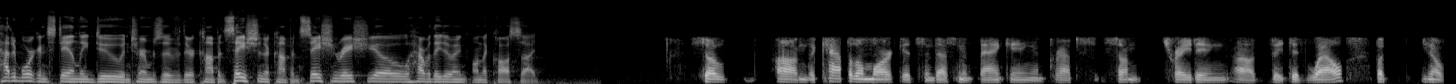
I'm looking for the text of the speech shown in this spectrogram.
how did Morgan Stanley do in terms of their compensation, their compensation ratio? How are they doing on the cost side? So, um, the capital markets, investment banking, and perhaps some trading, uh, they did well, but you know,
